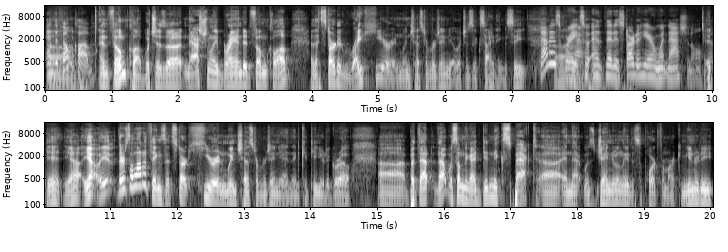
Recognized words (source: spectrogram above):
And the Uh, Film Club. And Film Club, which is a nationally branded film club that started right here in Winchester, Virginia, which is exciting to see. That is great. Yeah. So uh, that it started here and went national. It did, yeah, yeah, yeah. There's a lot of things that start here in Winchester, Virginia, and then continue to grow. Uh, but that that was something I didn't expect, uh, and that was genuinely the support from our community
